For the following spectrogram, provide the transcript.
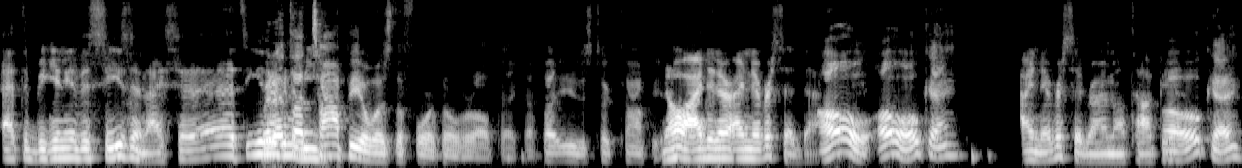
at the beginning of the season, I said eh, it's either But I thought be. Tapia was the fourth overall pick. I thought you just took Tapia. no, I didn't. I never said that. Oh, oh, okay. I never said Ryan Maltapia. Oh, okay.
